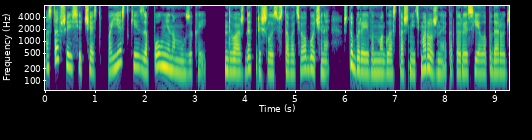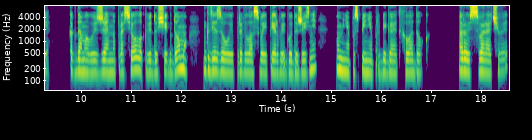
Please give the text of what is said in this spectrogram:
Оставшаяся часть поездки заполнена музыкой. Дважды пришлось вставать у обочины, чтобы Рейвен могла стошнить мороженое, которое съела по дороге. Когда мы выезжаем на проселок, ведущий к дому, где Зои провела свои первые годы жизни, у меня по спине пробегает холодок. Ройс сворачивает.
